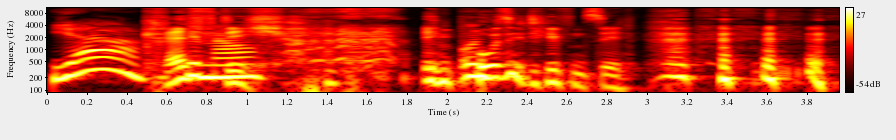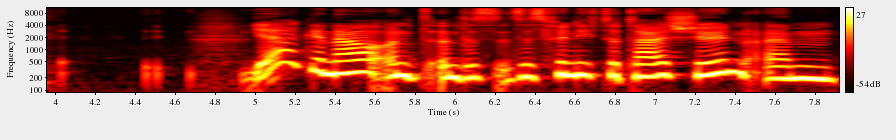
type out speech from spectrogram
ja, genau. kräftig im positiven Sinn. Ja, genau. Und, und das, das finde ich total schön, ähm,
